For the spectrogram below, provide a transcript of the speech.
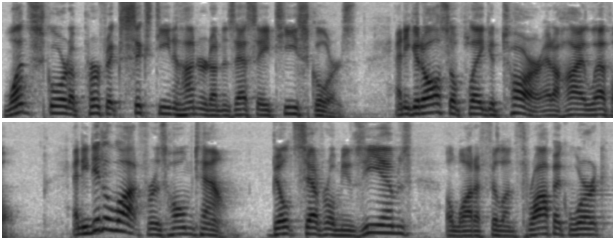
Once scored a perfect 1600 on his SAT scores and he could also play guitar at a high level. And he did a lot for his hometown, built several museums, a lot of philanthropic work.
